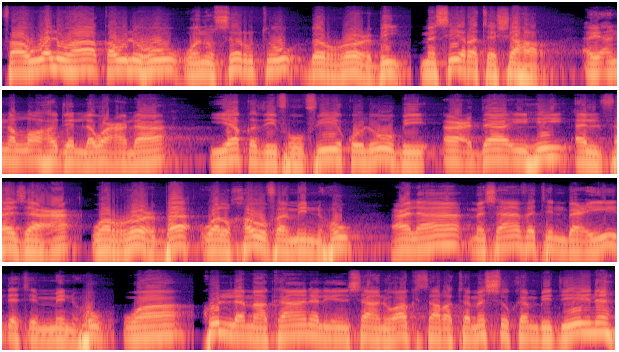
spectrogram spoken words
فأولها قوله ونصرت بالرعب مسيرة شهر أي أن الله جل وعلا يقذف في قلوب أعدائه الفزع والرعب والخوف منه على مسافة بعيدة منه. وكلما كان الإنسان أكثر تمسكا بدينه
